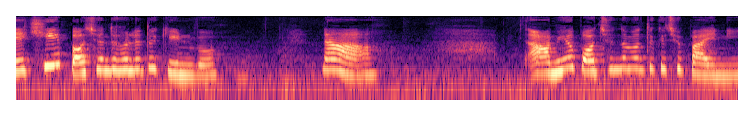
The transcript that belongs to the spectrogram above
দেখি পছন্দ হলে তো কিনবো। না আমিও পছন্দ মতো কিছু পাইনি।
